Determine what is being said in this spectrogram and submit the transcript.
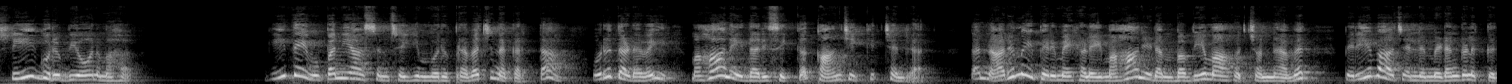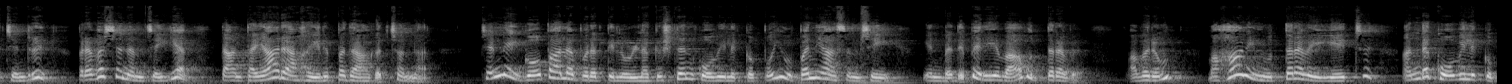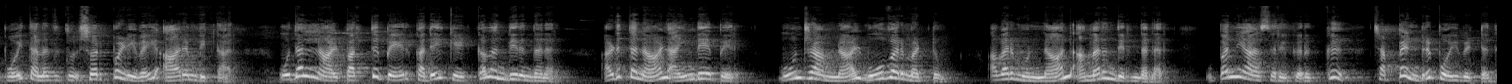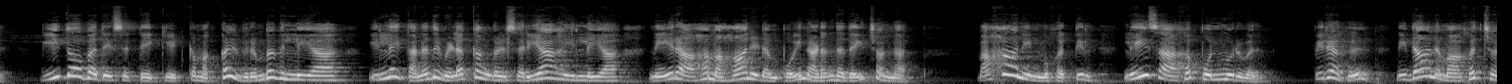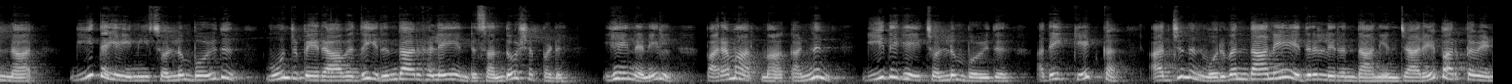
ஸ்ரீ குருபியோ நமக கீதை உபன்யாசம் செய்யும் ஒரு பிரவச்சன கர்த்தா ஒரு தடவை மகானை தரிசிக்க காஞ்சிக்கு சென்றார். தன் அருமை பெருமைகளை மகானிடம் பவ்யமாக சொன்ன அவர் பெரியவா செல்லும் இடங்களுக்கு சென்று பிரவசனம் செய்ய தான் தயாராக இருப்பதாக சொன்னார். சென்னை கோபாலபுரத்தில் உள்ள கிருஷ்ணன் கோவிலுக்கு போய் உபன்யாசம் செய் என்பது பெரியவா உத்தரவு. அவரும் மகானின் உத்தரவை ஏற்று அந்த கோவிலுக்கு போய் தனது சொற்பொழிவை ஆரம்பித்தார். முதல் நாள் பத்து பேர் கதை கேட்க வந்திருந்தனர். அடுத்த நாள் ஐந்தே பேர். மூன்றாம் நாள் மூவர் மட்டும். அவர் முன்னால் அமர்ந்திருந்தனர். உபன்யாசகருக்கு சப்பென்று போய்விட்டது. கீதோபதேசத்தை கேட்க மக்கள் விரும்பவில்லையா? இல்லை தனது விளக்கங்கள் சரியாக இல்லையா? நேராக மகானிடம் போய் நடந்ததை சொன்னார். மகானின் முகத்தில் லேசாக பொன்முறுவல். பிறகு நிதானமாக சொன்னார். கீதையை நீ சொல்லும் பொழுது மூன்று பேராவது இருந்தார்களே என்று சந்தோஷப்படு. ஏனெனில் பரமாத்மா கண்ணன் கீதையை சொல்லும் பொழுது அதை கேட்க அர்ஜுனன் ஒருவன்தானே எதிரில் இருந்தான் என்றாரே பார்க்க வேண்டும்.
